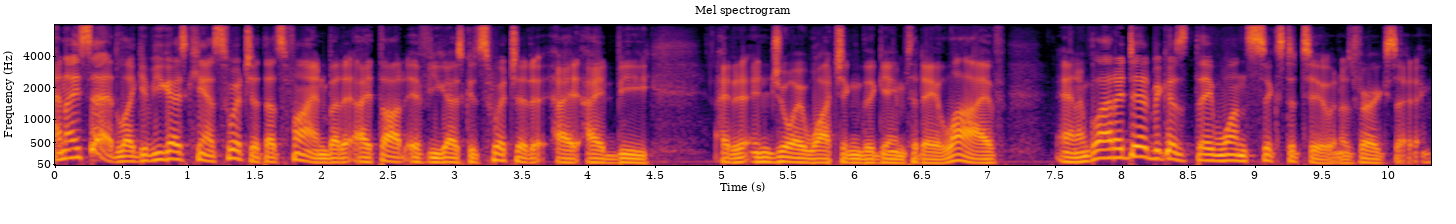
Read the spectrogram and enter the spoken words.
And I said, like, if you guys can't switch it, that's fine. But I thought if you guys could switch it, I, I'd be, I'd enjoy watching the game today live. And I'm glad I did because they won six to two, and it was very exciting.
